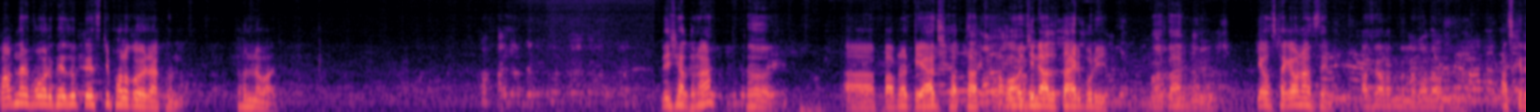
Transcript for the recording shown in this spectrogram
পাবনার খবর ফেসবুক পেজটি ফলো করে রাখুন। ধন্যবাদ। দেশাল তো না? হ্যাঁ। আহ, পাবনার পেঁয়াজ অর্থাৎ অরিজিনাল তাহিরপুরি হ্যাঁ তারপরে কি অবস্থা কেমন আছেন? আছে আলহামদুলিল্লাহ ভালো আছে। আজকের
